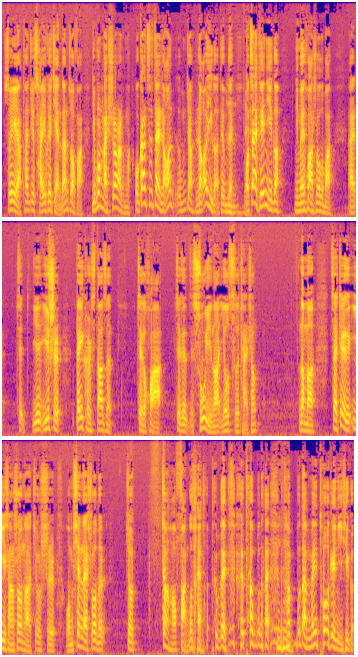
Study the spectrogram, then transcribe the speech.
所以啊，他就采一个简单做法。你不是买十二个吗？我干脆再饶，我们叫饶一个，对不对？我再给你一个，你没话说了吧？哎，这于于是 Baker's dozen 这个话，这个俗语呢由此产生。那么在这个意义上说呢，就是我们现在说的，就正好反过来了，对不对？他不但 他不但没多给你一个，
